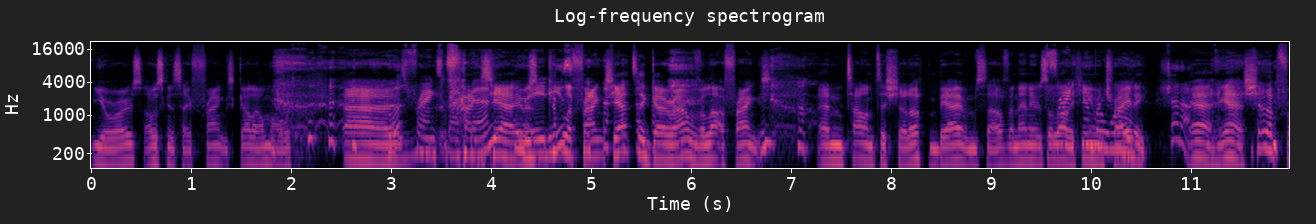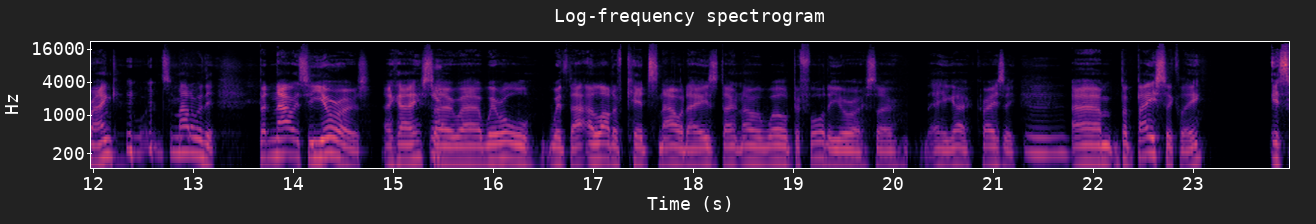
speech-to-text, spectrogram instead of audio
euros. I was going to say francs. God, I'm old. Uh, It was francs back francs, then, Yeah, it was a couple of francs. You had to go around with a lot of francs and tell him to shut up and behave himself. And then it was a lot of human trading. Shut up. Yeah, yeah. Shut up, Frank. What's the matter with you? But now it's the euros. Okay, so uh, we're all with that. A lot of kids nowadays don't know a world before the euro. So there you go, crazy. Mm. Um, but basically, its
